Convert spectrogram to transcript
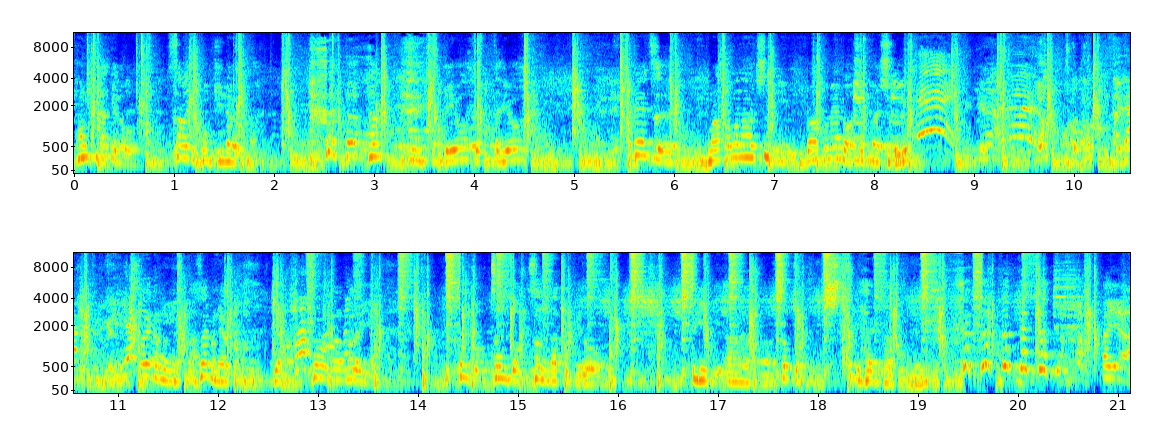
本気だけどさらに本気になるから やるよやったるよとりあえずまともなうちにバンドメンバーを紹介してくる？最後にあ最後にやるか。じゃあ今日はまだいいや。ツンとツンとツンになってるけど次あのちょっとしっかり入るからね。はい。や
